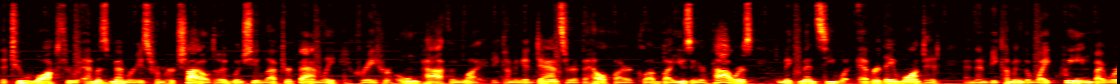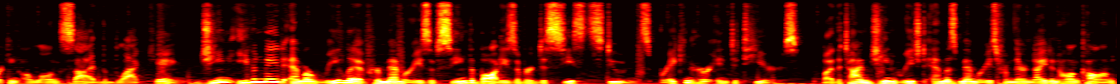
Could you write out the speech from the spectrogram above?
The two walked through Emma's memories from her childhood when she left her family to create her own path in life, becoming a dancer at the Hellfire Club by using her powers to make men see whatever they wanted, and then becoming the White Queen by working alongside the Black King. Jean even made Emma relive her memories of seeing the bodies of her deceased students, breaking her into tears. By the time Jean reached Emma's memories from their night in Hong Kong,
